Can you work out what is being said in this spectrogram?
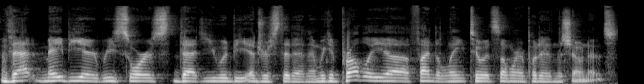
that may be a resource that you would be interested in. And we could probably uh, find a link to it somewhere and put it in the show notes.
